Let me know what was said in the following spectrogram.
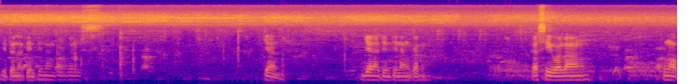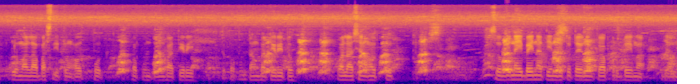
dito natin tinanggal guys. Dyan dyan natin tinanggal. Kasi walang luma- lumalabas ditong output papuntang battery. Ito papuntang battery to. Wala siyang output. So binaybay natin. Dito tayo nagka problema dyan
